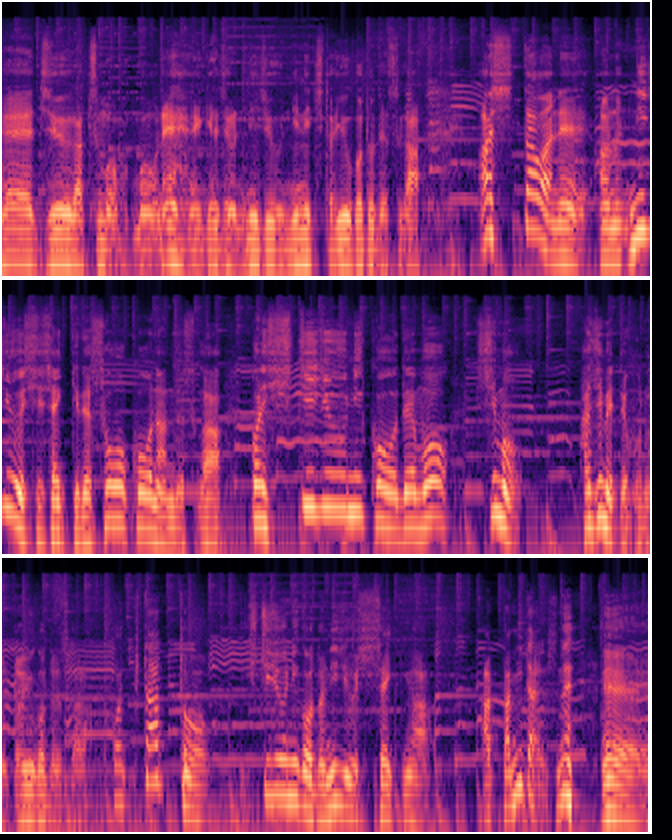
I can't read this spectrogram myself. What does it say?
えー、10月ももうね下旬22日ということですが明日はねあの二十四節気で走行なんですがこれ七十二候でも霜初めて降るということですからこれピタッと七十二候と二十四節気があったみたいですね、え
